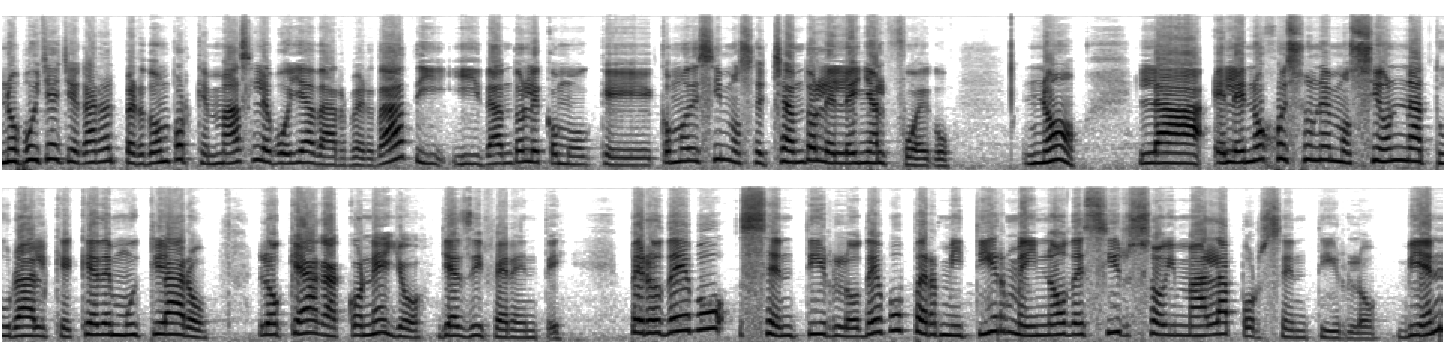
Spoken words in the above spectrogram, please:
no voy a llegar al perdón porque más le voy a dar, ¿verdad? Y, y dándole como que, como decimos, echándole leña al fuego. No, la, el enojo es una emoción natural, que quede muy claro. Lo que haga con ello ya es diferente. Pero debo sentirlo, debo permitirme y no decir soy mala por sentirlo. ¿Bien?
